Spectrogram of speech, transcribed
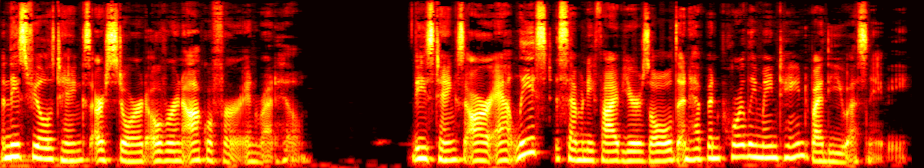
and these fuel tanks are stored over an aquifer in Red Hill. These tanks are at least 75 years old and have been poorly maintained by the U.S. Navy.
